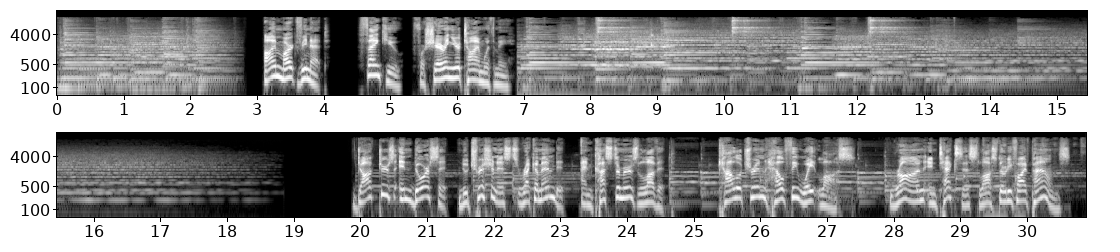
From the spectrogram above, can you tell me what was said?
I'm Mark Vinet. Thank you for sharing your time with me. Doctors endorse it, nutritionists recommend it, and customers love it. Calotren Healthy Weight Loss. Ron in Texas lost 35 pounds.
